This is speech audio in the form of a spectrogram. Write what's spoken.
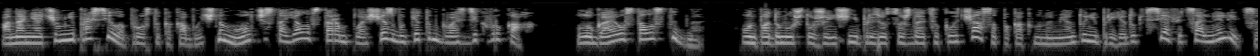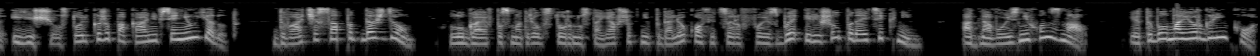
Она ни о чем не просила, просто, как обычно, молча стояла в старом плаще с букетом гвоздик в руках. Лугаеву стало стыдно. Он подумал, что женщине придется ждать около часа, пока к монументу не приедут все официальные лица, и еще столько же, пока они все не уедут. Два часа под дождем. Лугаев посмотрел в сторону стоявших неподалеку офицеров ФСБ и решил подойти к ним. Одного из них он знал. Это был майор Гринько.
